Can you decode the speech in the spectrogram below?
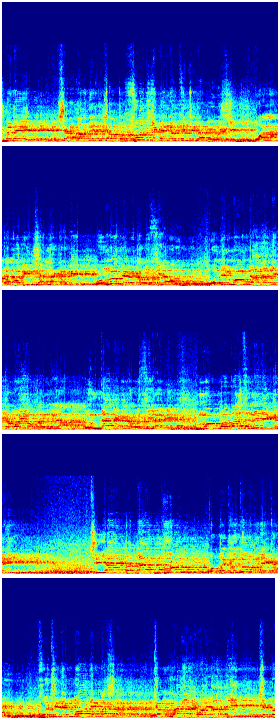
دشمنه چې هغه د چا په سوچ کې نه نرتي چې دا به وشي والله تعالی به ان شاء الله کوي او موږ به ته وسیله وو او د موږ دا د کبویو پر مولا اون دا به ته وسیله وي موږ په بس نه دي کړی چې یا په دام درود او په جودو باندې کوو خو چې د مور د مشر کم هغه روایت دي چې په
